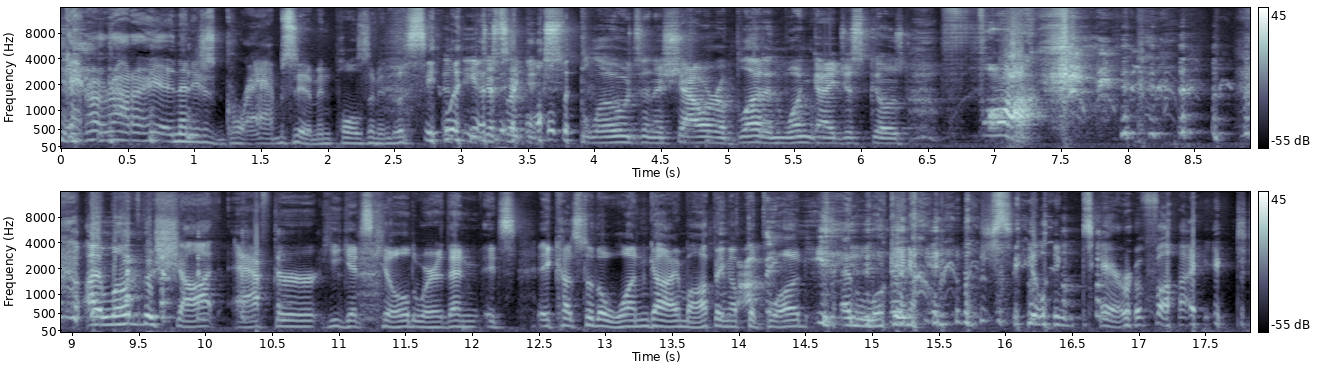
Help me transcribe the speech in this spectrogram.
Get her out of here!" And then he just grabs him and pulls him into the ceiling. And He just like All the- explodes in a shower of blood, and one guy just goes, "Fuck!" I love the shot after he gets killed, where then it's it cuts to the one guy mopping up the blood and looking up at the ceiling, terrified.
